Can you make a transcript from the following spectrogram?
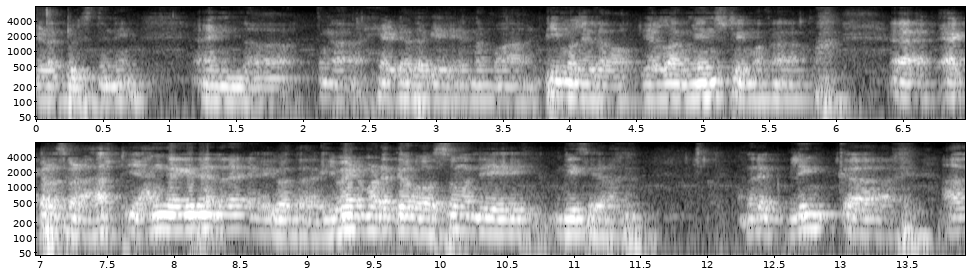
ಹೇಳಕ್ಕೆ ಬಯಸ್ತೀನಿ. ಆ್ಯಂಡ್ ಹೇಳಿದಾಗೆ ನಮ್ಮ ಟೀಮಲ್ಲಿರೋ ಎಲ್ಲ ಮೇನ್ ಸ್ಟ್ರೀಮ್ ಆ್ಯಕ್ಟರ್ಸ್ಗಳು ಅಷ್ಟು ಹೆಂಗಾಗಿದೆ ಅಂದರೆ ಇವತ್ತು ಇವೆಂಟ್ ಮಾಡಿದ್ದೆವು ಹೊಸ ಮಂದಿ ಬೀಸಿ ಅಂದರೆ ಬ್ಲಿಂಕ್ ಆದ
